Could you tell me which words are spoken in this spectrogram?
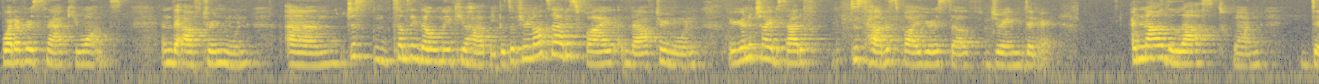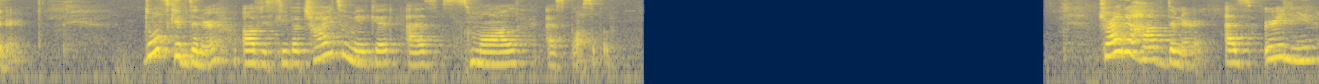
whatever snack you want in the afternoon. And just something that will make you happy. Because if you're not satisfied in the afternoon, you're gonna try to, satisf to satisfy yourself during dinner. And now the last one, dinner. Don't skip dinner, obviously, but try to make it as small as possible. Try to have dinner as early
